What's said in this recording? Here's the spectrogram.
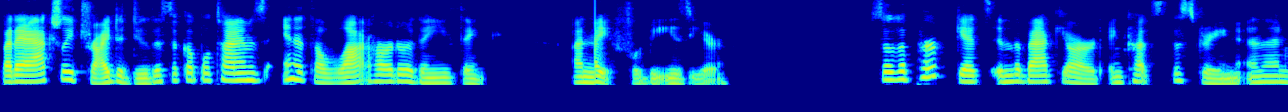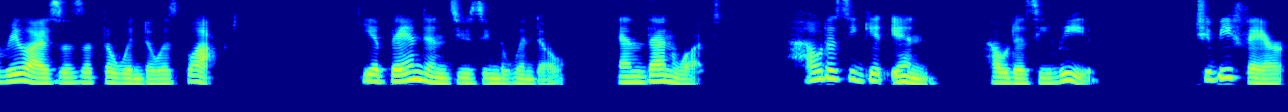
But I actually tried to do this a couple times, and it's a lot harder than you think. A knife would be easier. So the perp gets in the backyard and cuts the screen and then realizes that the window is blocked. He abandons using the window. And then what? How does he get in? How does he leave? To be fair,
